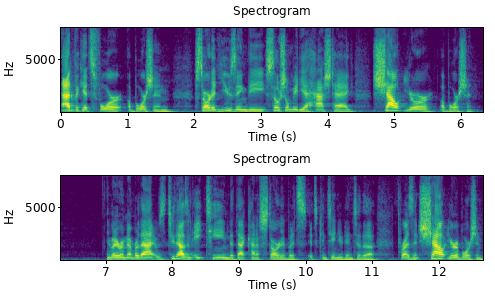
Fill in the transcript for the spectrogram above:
advocates for abortion started using the social media hashtag shout your abortion. Anybody remember that? It was 2018 that that kind of started, but it's, it's continued into the present. Shout your abortion.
